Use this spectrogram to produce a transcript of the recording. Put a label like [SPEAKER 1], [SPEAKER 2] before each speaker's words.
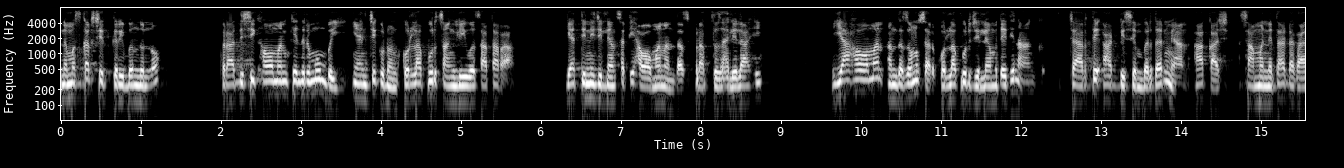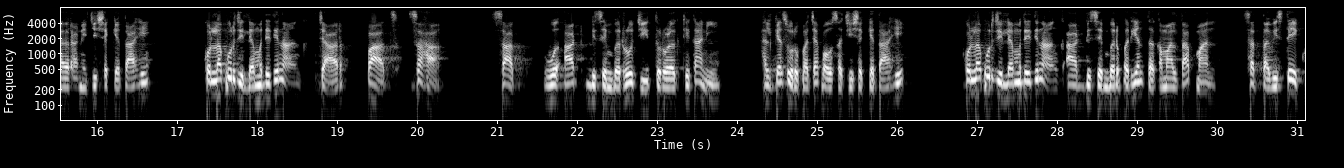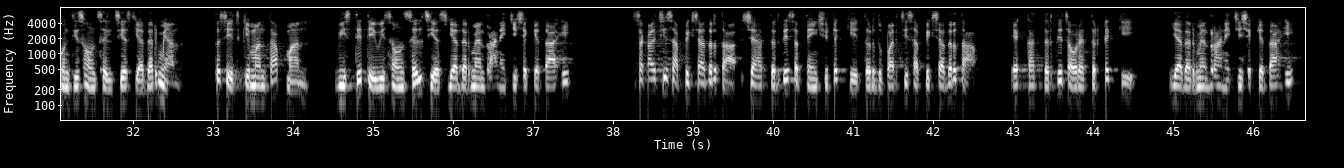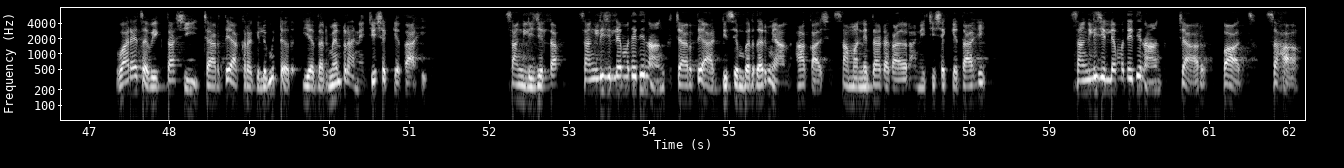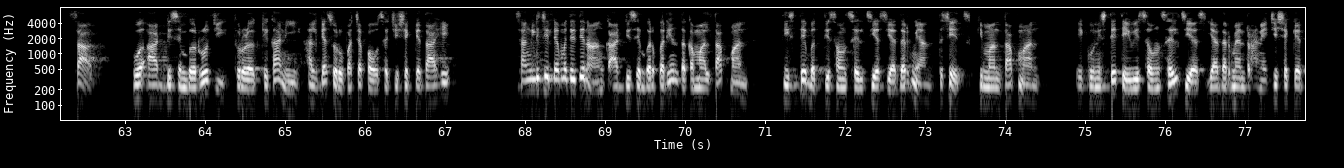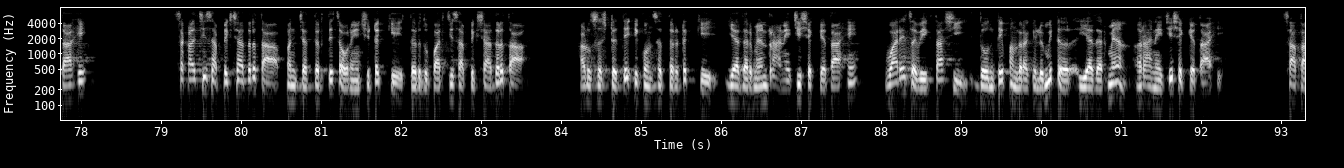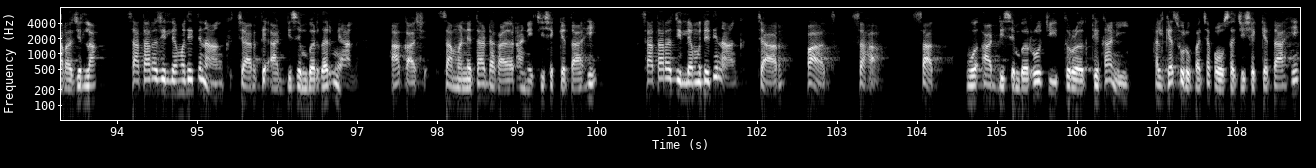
[SPEAKER 1] नमस्कार शेतकरी बंधूंनो. प्रादेशिक हवामान केंद्र मुंबई यांच्याकडून कोल्हापूर सांगली व सातारा या तिन्ही जिल्ह्यांसाठी हवामान अंदाज प्राप्त झालेला आहे. या हवामान अंदाजानुसार कोल्हापूर जिल्ह्यामध्ये दिनांक चार ते आठ डिसेंबर दरम्यान आकाश सामान्यतः ढगाळ राहण्याची शक्यता आहे. कोल्हापूर जिल्ह्यामध्ये दिनांक चार पाच सहा सात व आठ डिसेंबर रोजी तुरळक ठिकाणी हलक्या स्वरूपाच्या पावसाची शक्यता आहे. कोल्हापूर जिल्ह्यामध्ये दिनांक आठ डिसेंबर पर्यंत कमाल तापमान सत्तावीस ते एकोणतीस अंश सेल्सिअस या दरम्यान तसेच किमान तापमान वीस ते तेवीस अंश सेल्सिअस या दरम्यान राहण्याची शक्यता आहे. सकाळची सापेक्ष आर्द्रता शहात्तर ते सत्याऐंशी टक्के तर दुपारची सापेक्ष आर्द्रता एकाहत्तर ते चौऱ्याहत्तर टक्के या दरम्यान राहण्याची शक्यता आहे. वाऱ्याचा वेग ताशी चार ते अकरा किलोमीटर या दरम्यान राहण्याची शक्यता आहे. सांगली जिल्हा सांगली जिल्ह्यामध्ये दिनांक चार ते आठ डिसेंबर दरम्यान आकाश सामान्यतः ढगाळ राहण्याची शक्यता आहे. सांगली जिल्ह्यामध्ये दिनांक चार पाच सहा सात व आठ डिसेंबर रोजी तुरळक ठिकाणी हलक्या स्वरूपाच्या पावसाची शक्यता आहे. सांगली जिल्ह्यामध्ये दिनांक आठ डिसेंबर पर्यंत कमाल तापमान तीस ते बत्तीस अंश सेल्सिअस या दरम्यान तसेच किमान तापमान एकोणीस ते तेवीस अंश सेल्सिअस या दरम्यान राहण्याची शक्यता आहे. सकाळची सापेक्ष आर्द्रता पंच्याहत्तर ते चौऱ्याऐंशी टक्के तर दुपारची सापेक्ष आर्द्रता अडुसष्ट ते एकोणसत्तर टक्के या दरम्यान राहण्याची शक्यता आहे. वाऱ्याचा वेग ताशी दोन ते पंधरा किलोमीटर या दरम्यान राहण्याची शक्यता आहे. सातारा जिल्हा. सातारा जिल्ह्यामध्ये दिनांक चार ते आठ डिसेंबर दरम्यान आकाश सामान्यतः ढगाळ राहण्याची शक्यता आहे. सातारा जिल्ह्यामध्ये दिनांक चार पाच सहा सात व आठ डिसेंबर रोजी तुरळक ठिकाणी हलक्या स्वरूपाच्या पावसाची शक्यता आहे.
